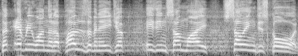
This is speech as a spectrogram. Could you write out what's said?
that everyone that opposes them in Egypt is in some way sowing discord,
